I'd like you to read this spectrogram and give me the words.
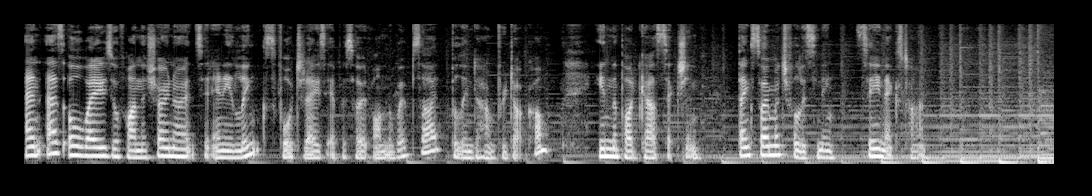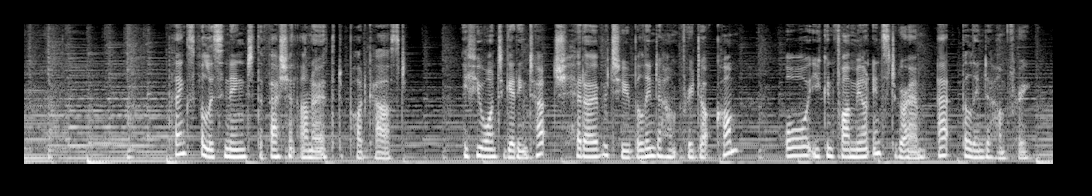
And as always, you'll find the show notes and any links for today's episode on the website, belindahumphrey.com, in the podcast section. Thanks so much for listening. See you next time. Thanks for listening to the Fashion Unearthed podcast. If you want to get in touch, head over to belindahumphrey.com or you can find me on Instagram at belindahumphrey.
